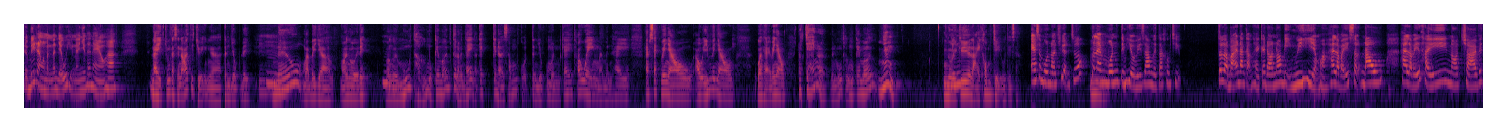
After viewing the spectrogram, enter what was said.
để biết rằng là mình nên giải quyết chuyện này như thế nào ha Đây chúng ta sẽ nói tới chuyện à, tình dục đi. Nếu mà bây giờ mọi người đi mọi người muốn thử một cái mới tức là mình thấy là cái cái đời sống của tình dục của mình cái thói quen mà mình hay have sex với nhau âu yếm với nhau quan hệ với nhau nó chán rồi. Mình muốn thử một cái mới nhưng người Nhưng- kia lại không chịu thì sao? Em sẽ muốn nói chuyện trước. Tức là Ừ. em muốn tìm hiểu vì sao người ta không chịu. Tức là bạn ấy đang cảm thấy cái đó nó bị nguy hiểm à hay là bạn ấy sợ đau? Hay là bạn ấy thấy nó trái với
